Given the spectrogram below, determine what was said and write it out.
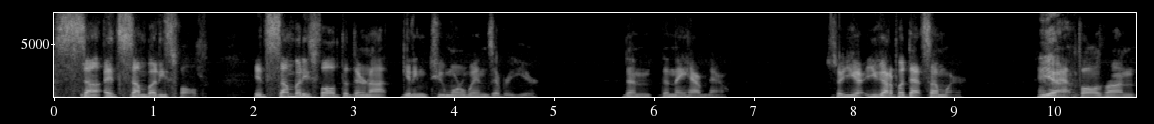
so, it's somebody's fault. It's somebody's fault that they're not getting two more wins every year than than they have now. So you got you got to put that somewhere and yeah. that falls on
